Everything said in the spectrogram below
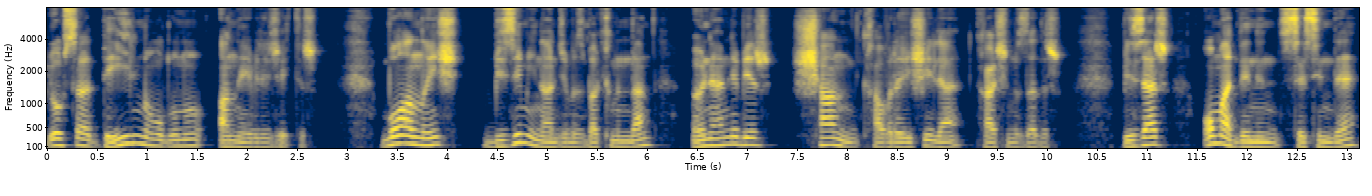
yoksa değil mi olduğunu anlayabilecektir. Bu anlayış bizim inancımız bakımından önemli bir şan kavrayışıyla karşımızdadır. Bizler o maddenin sesinde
